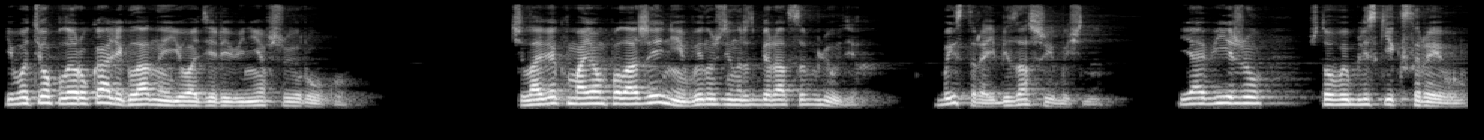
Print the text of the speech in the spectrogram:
Его теплая рука легла на ее одеревеневшую руку. Человек в моем положении вынужден разбираться в людях. Быстро и безошибочно. Я вижу, что вы близки к срыву.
